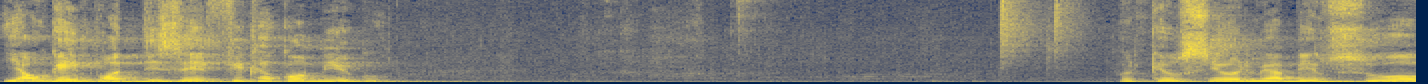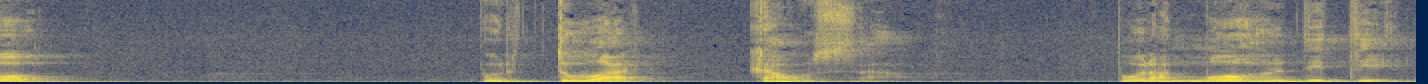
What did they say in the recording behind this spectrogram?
E alguém pode dizer: fica comigo, porque o Senhor me abençoou por tua causa, por amor de ti.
